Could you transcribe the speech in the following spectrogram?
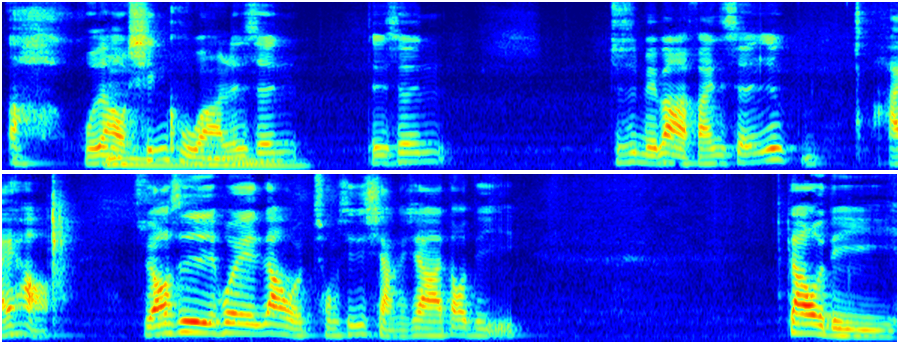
啊活得好辛苦啊，嗯、人生人生就是没办法翻身，就还好，主要是会让我重新想一下到底到底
